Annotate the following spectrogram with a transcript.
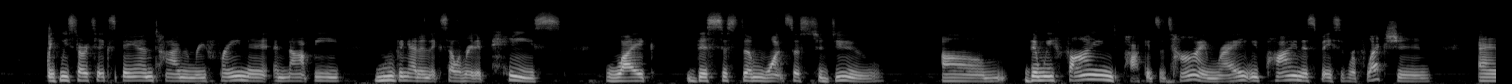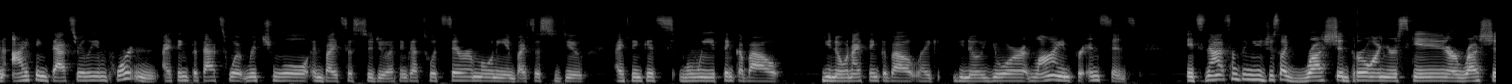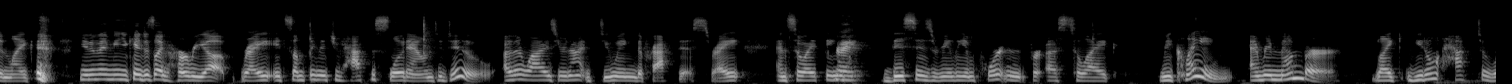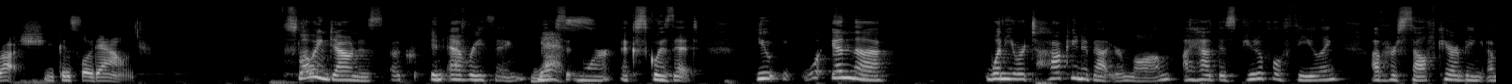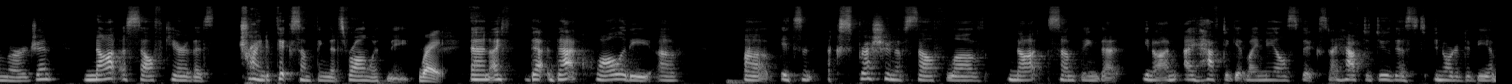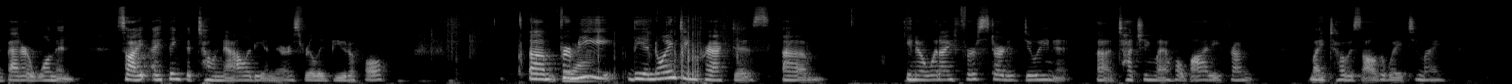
if we start to expand time and reframe it and not be moving at an accelerated pace like this system wants us to do, um, then we find pockets of time, right? We find a space of reflection. And I think that's really important. I think that that's what ritual invites us to do. I think that's what ceremony invites us to do. I think it's when we think about, you know, when I think about like, you know, your line, for instance, it's not something you just like rush and throw on your skin or rush and like, you know what I mean? You can't just like hurry up, right? It's something that you have to slow down to do. Otherwise, you're not doing the practice, right? And so I think right. this is really important for us to like reclaim and remember like you don't have to rush, you can slow down. Slowing down is in everything yes. makes it more exquisite. You in the when you were talking about your mom, I had this beautiful feeling of her self care being emergent, not a self care that's trying to fix something that's wrong with me. Right. And I that that quality of uh, it's an expression of self love, not something that you know I'm, i have to get my nails fixed. I have to do this in order to be a better woman. So I, I think the tonality in there is really beautiful. Um, for yeah. me, the anointing practice, um, you know, when I first started doing it, uh, touching my whole body from my toes all the way to my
